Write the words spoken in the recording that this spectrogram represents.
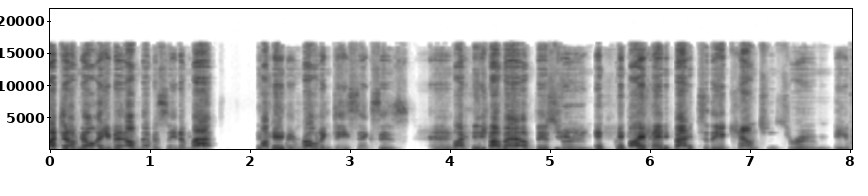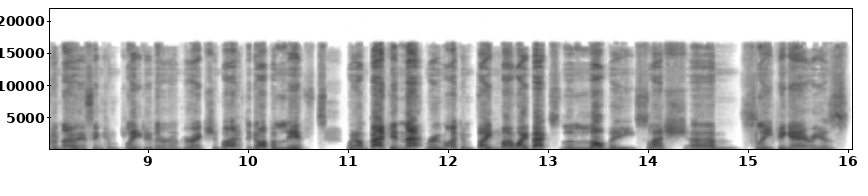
I've not even, I've never seen a map. I've just been rolling D6s. I come out of this room. I head back to the accountant's room, even though it's in completely the wrong direction, but I have to go up a lift. When I'm back in that room, I can find my way back to the lobby slash um, sleeping areas.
